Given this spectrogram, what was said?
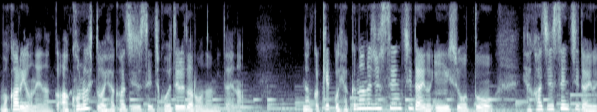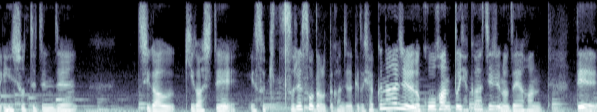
わかるよね。なんかあこの人は180センチ超えてるだろうなみたいな。なんか結構170センチ台の印象と180センチ台の印象って全然違う気がしていやそそりゃそうだろうって感じだけど170の後半と180の前半って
